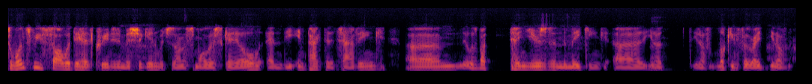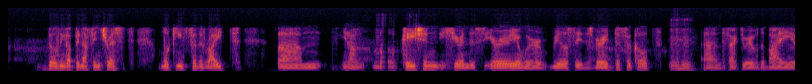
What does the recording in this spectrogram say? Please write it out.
So once we saw what they had created in Michigan, which is on a smaller scale, and the impact that it's having, um, it was about ten years in the making. Uh, you know, you know, looking for the right, you know, building up enough interest, looking for the right um, you know location here in this area where real estate is very difficult. Mm-hmm. Um, the fact that we're able to buy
